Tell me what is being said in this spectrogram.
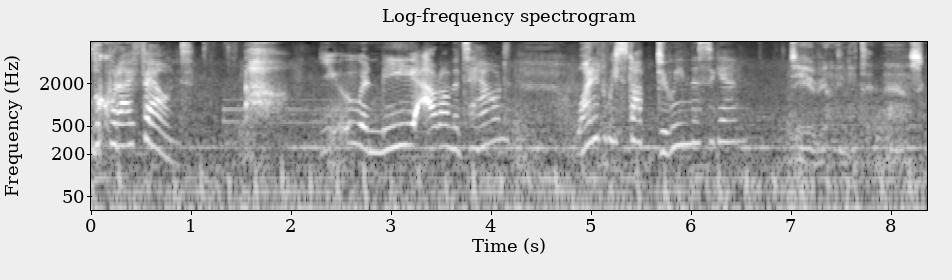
Look what I found. Ah, You and me out on the town? Why did we stop doing this again? Do you really need to ask?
